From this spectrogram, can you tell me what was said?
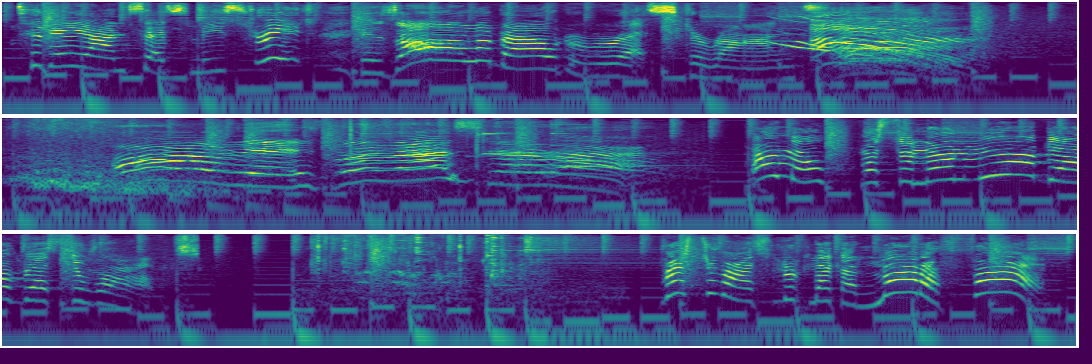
Today on Sesame Street is all about restaurants. R! R is for restaurant. Elmo wants to learn more about restaurants. Restaurants look like a lot of fun.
